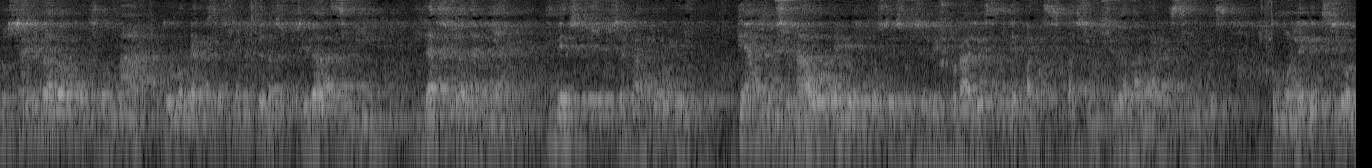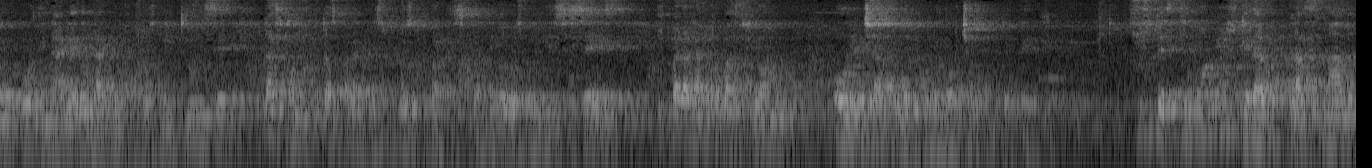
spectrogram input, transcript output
nos ha ayudado a conformar con organizaciones de la sociedad civil y la ciudadanía diversos observatorios que han funcionado en los procesos electorales y de participación ciudadana recientes, como la elección ordinaria del año 2015, las consultas para el presupuesto participativo 2016 y para la aprobación o rechazo del corredor Chapultepec. Sus testimonios quedaron plasmados,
